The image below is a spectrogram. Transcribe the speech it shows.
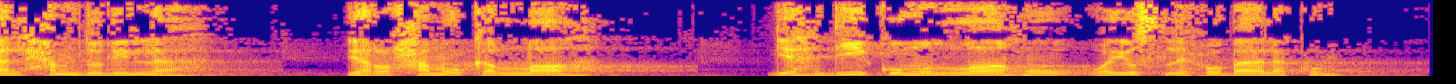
الحمد لله يرحمك الله يهديكم الله ويصلح بالكم.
